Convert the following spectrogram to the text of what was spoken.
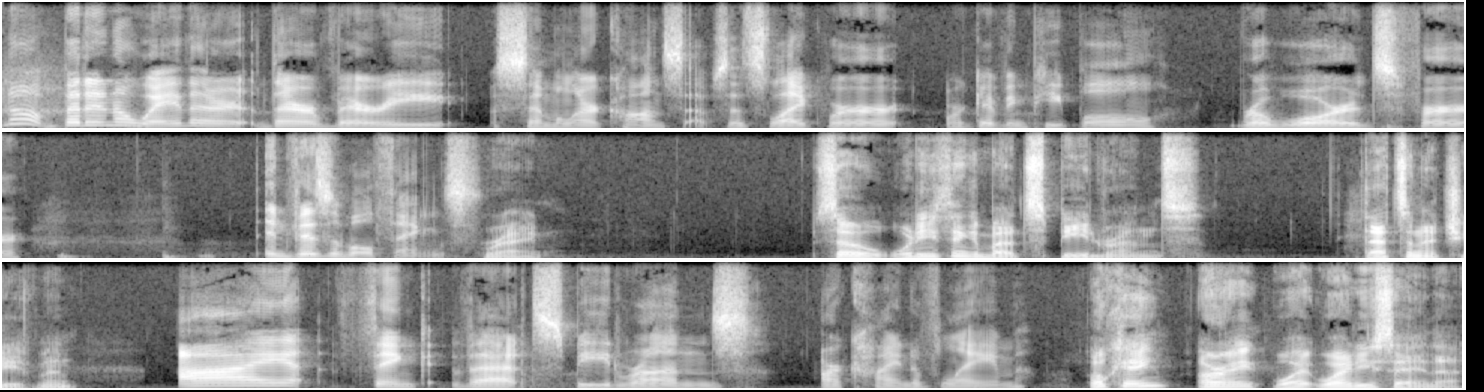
No, but in a way they're they're very similar concepts. It's like we're we're giving people rewards for invisible things. Right. So, what do you think about speed runs? That's an achievement. I think that speed runs are kind of lame. Okay. All right. Why, why do you say that?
